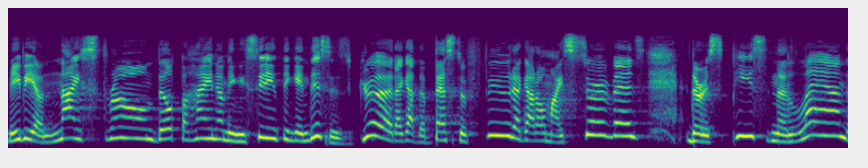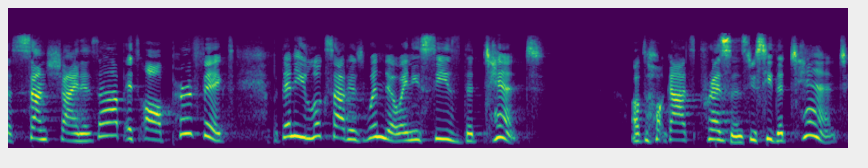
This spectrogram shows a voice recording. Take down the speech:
maybe a nice throne built behind him, and he's sitting thinking, This is good. I got the best of food. I got all my servants. There is peace in the land. The sunshine is up. It's all perfect. But then he looks out his window and he sees the tent of God's presence. You see, the tent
